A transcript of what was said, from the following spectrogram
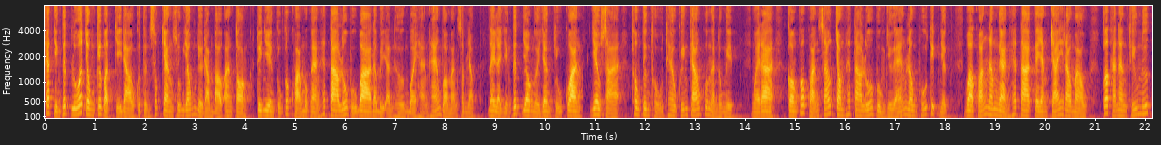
các diện tích lúa trong kế hoạch chỉ đạo của tỉnh Sóc Trăng xuống giống đều đảm bảo an toàn. Tuy nhiên, cũng có khoảng 1.000 hecta lúa vụ ba đã bị ảnh hưởng bởi hạn hán và mặn xâm nhập. Đây là diện tích do người dân chủ quan, gieo xạ, không tuân thủ theo khuyến cáo của ngành nông nghiệp. Ngoài ra, còn có khoảng 600 hecta lúa vùng dự án Long Phú tiếp nhật và khoảng 5.000 hecta cây ăn trái rau màu có khả năng thiếu nước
